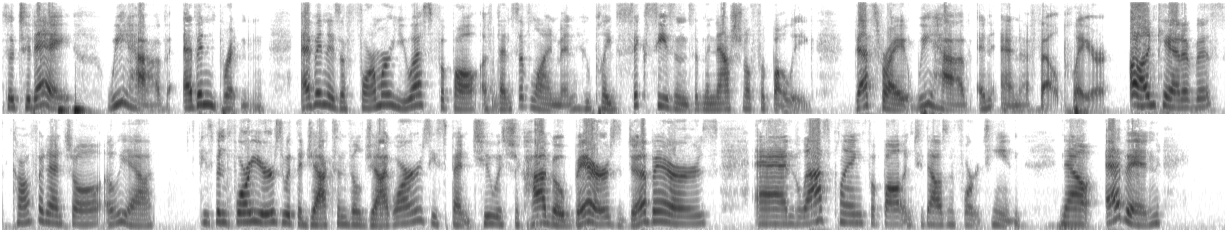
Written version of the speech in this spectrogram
So today we have Eben Britton. Eben is a former U.S. football offensive lineman who played six seasons in the National Football League. That's right, we have an NFL player on cannabis, confidential. Oh, yeah. He's been four years with the Jacksonville Jaguars. He spent two with Chicago Bears, the Bears, and last playing football in 2014. Now, Eben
